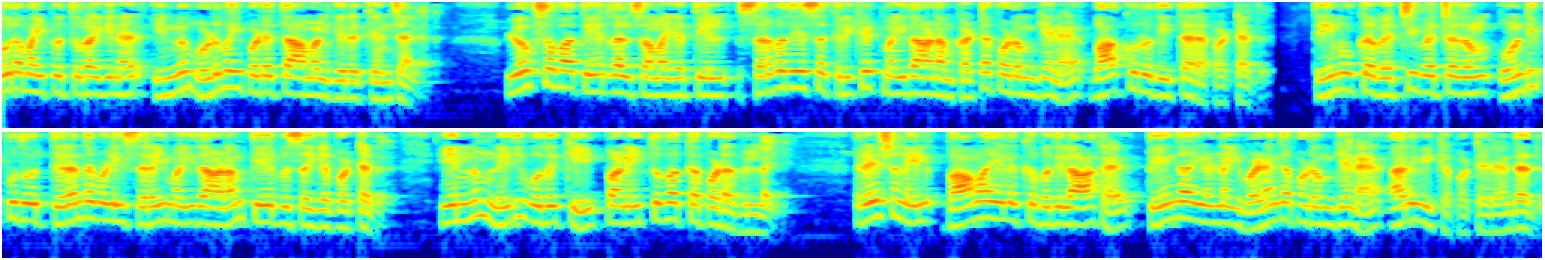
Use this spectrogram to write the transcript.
ஊரமைப்பு துறையினர் இன்னும் முழுமைப்படுத்தாமல் இருக்கின்றனர். லோக்சபா தேர்தல் சமயத்தில் சர்வதேச கிரிக்கெட் மைதானம் கட்டப்படும் என வாக்குறுதி தரப்பட்டது. திமுக வெற்றி பெற்றதும் ஒண்டிப்புதூர் திறந்தவெளி சிறை மைதானம் தேர்வு செய்யப்பட்டது. இன்னும் நிதி ஒதுக்கி பணி துவக்கப்படவில்லை. ரேஷனில் பாமாயிலுக்கு பதிலாக தேங்காய் எண்ணெய் வழங்கப்படும் என அறிவிக்கப்பட்டிருந்தது.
